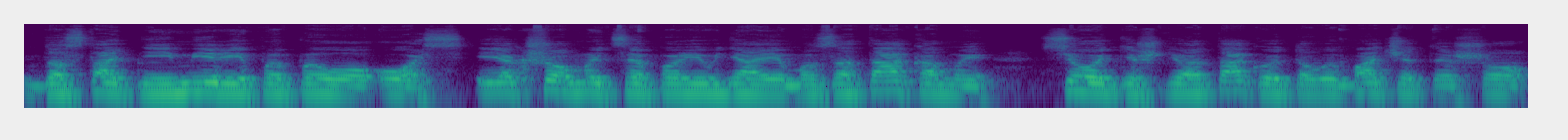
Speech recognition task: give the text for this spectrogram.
в достатній мірі ППО. Ось. І якщо ми це порівняємо з атаками, сьогоднішньою атакою, то ви бачите, що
